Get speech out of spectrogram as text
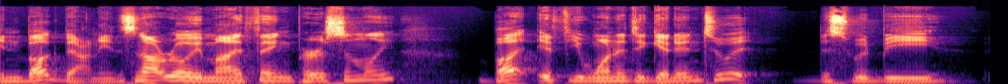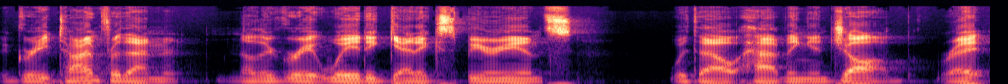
in bug bounty. It's not really my thing personally, but if you wanted to get into it, this would be a great time for that. And another great way to get experience without having a job, right?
